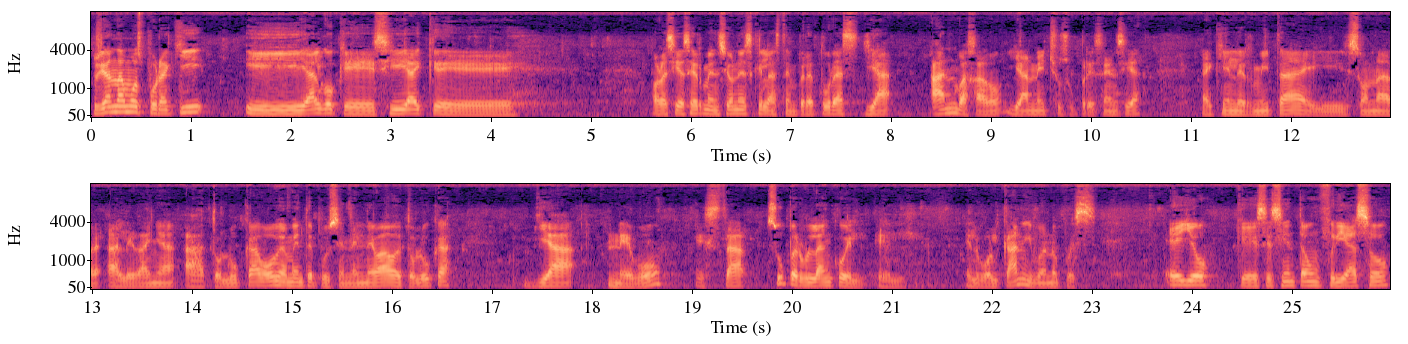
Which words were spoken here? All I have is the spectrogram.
Pues ya andamos por aquí y algo que sí hay que ahora sí hacer mención es que las temperaturas ya han bajado, ya han hecho su presencia aquí en la ermita y zona aledaña a Toluca. Obviamente pues en el nevado de Toluca ya nevó, está súper blanco el, el, volcán y bueno pues ello que se sienta un friazo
